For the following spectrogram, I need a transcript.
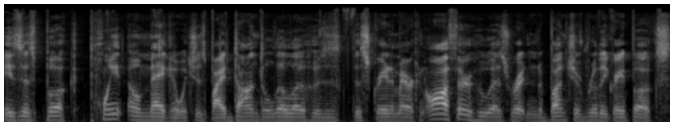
is this book Point Omega, which is by Don DeLillo, who's this great American author who has written a bunch of really great books.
